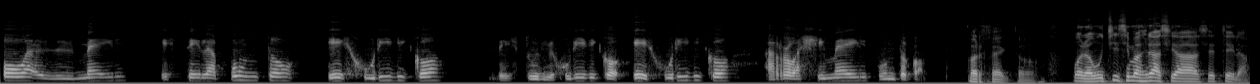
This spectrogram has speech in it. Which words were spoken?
o al mail estela.ejurídico de estudio jurídico ejurídico arroba gmail.com. Perfecto. Bueno, muchísimas gracias Estela.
